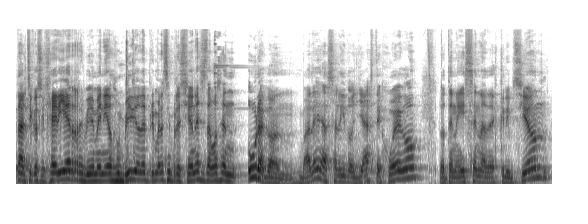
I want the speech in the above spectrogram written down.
¿Qué tal chicos y Herier? Bienvenidos a un vídeo de primeras impresiones Estamos en Huracan, ¿vale? Ha salido ya este juego Lo tenéis en la descripción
